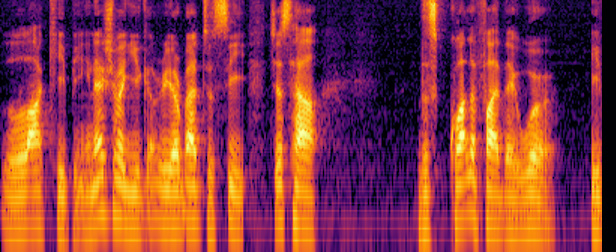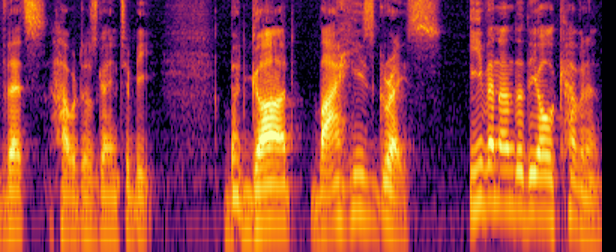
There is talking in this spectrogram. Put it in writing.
law keeping. In actual fact, you're about to see just how disqualified they were if that's how it was going to be. But God, by His grace, even under the Old Covenant,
